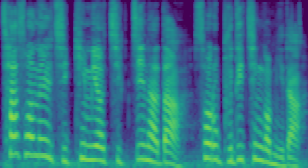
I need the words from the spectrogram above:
차선을 지키며 직진하다 서로 부딪힌 겁니다.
